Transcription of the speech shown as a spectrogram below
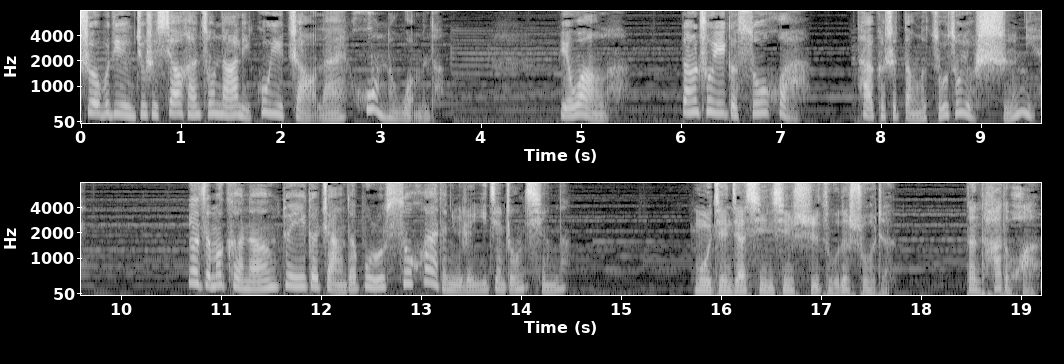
说不定就是萧寒从哪里故意找来糊弄我们的。别忘了，当初一个苏画，他可是等了足足有十年。又怎么可能对一个长得不如苏画的女人一见钟情呢？穆蒹葭信心十足的说着，但他的话，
